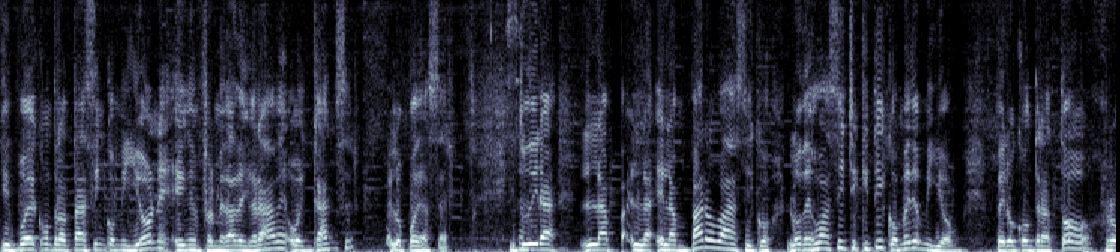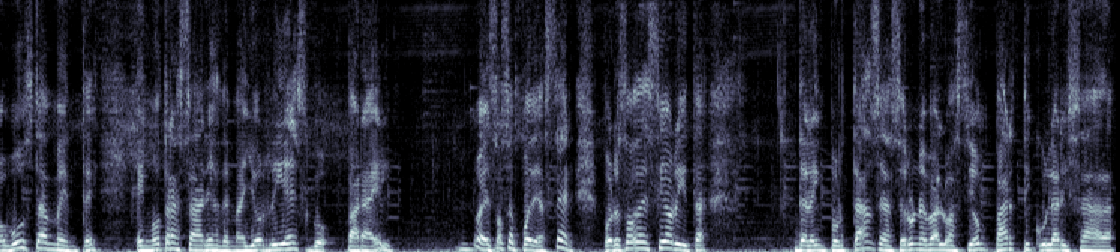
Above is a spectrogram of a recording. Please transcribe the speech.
y puede contratar 5 millones en enfermedades graves o en cáncer. Él lo puede hacer. Y tú dirás, el amparo básico lo dejó así chiquitico, medio millón, pero contrató robustamente en otras áreas de mayor riesgo para él. Pues eso se puede hacer. Por eso decía ahorita de la importancia de hacer una evaluación particularizada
